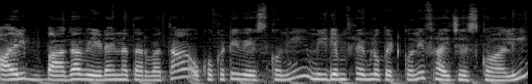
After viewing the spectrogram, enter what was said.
ఆయిల్ బాగా వేడైన తర్వాత ఒక్కొక్కటి వేసుకొని మీడియం ఫ్లేమ్లో పెట్టుకొని ఫ్రై చేసుకోవాలి.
